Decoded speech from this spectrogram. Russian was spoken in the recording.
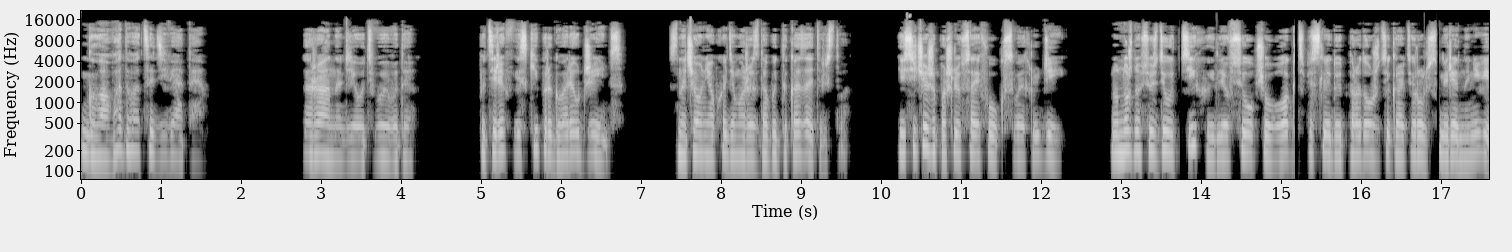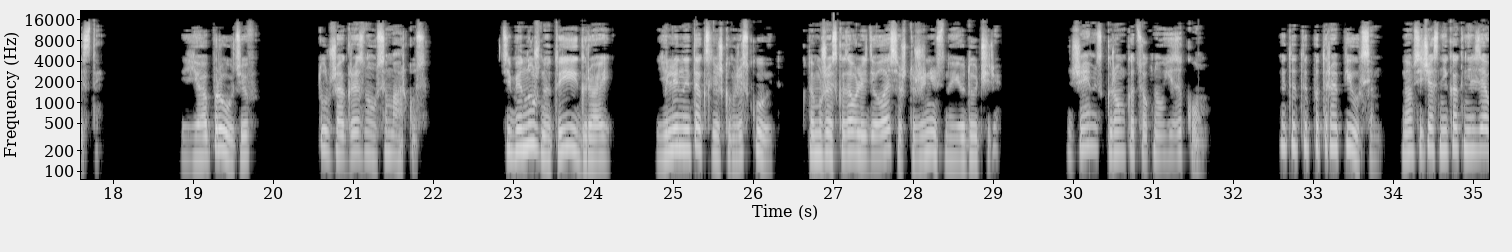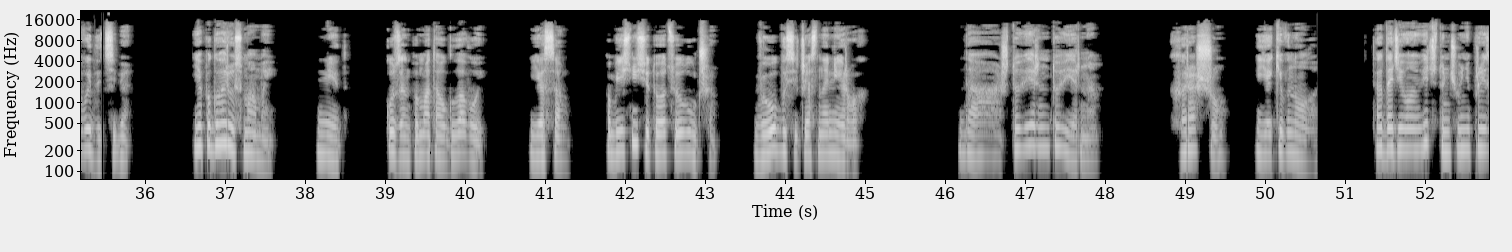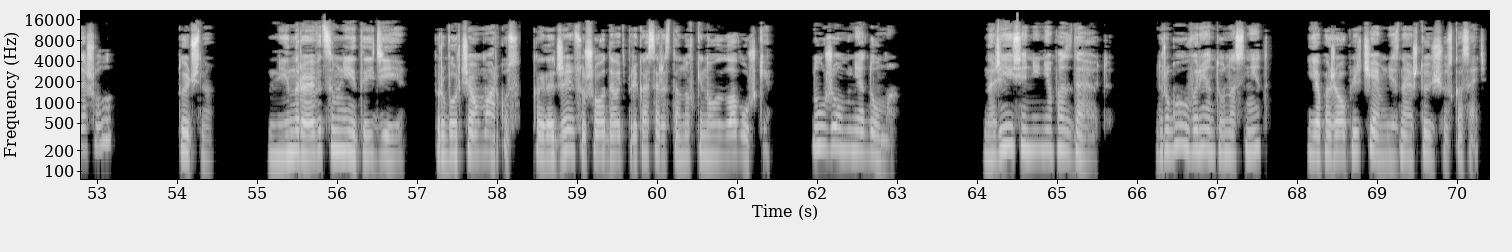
Глава двадцать девятая. Рано делать выводы. Потеряв виски, проговорил Джеймс. Сначала необходимо раздобыть доказательства. Я сейчас же пошлю в Сайфолк своих людей. Но нужно все сделать тихо, и для всеобщего блага тебе следует продолжить играть роль смиренной невесты. Я против. Тут же огрызнулся Маркус. Тебе нужно, ты и играй. Елена и так слишком рискует. К тому же я сказал леди Ласе, что женюсь на ее дочери. Джеймс громко цокнул языком. «Это ты поторопился. Нам сейчас никак нельзя выдать себя». «Я поговорю с мамой». «Нет». Кузен помотал головой. «Я сам. Объясни ситуацию лучше. Вы оба сейчас на нервах». «Да, что верно, то верно». «Хорошо». Я кивнула. «Тогда делаем вид, что ничего не произошло?» «Точно. Не нравится мне эта идея пробурчал Маркус, когда Джеймс ушел отдавать приказ о расстановке новой ловушки, но уже у меня дома. Надеюсь, они не опоздают. Другого варианта у нас нет. Я пожал плечами, не зная, что еще сказать.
